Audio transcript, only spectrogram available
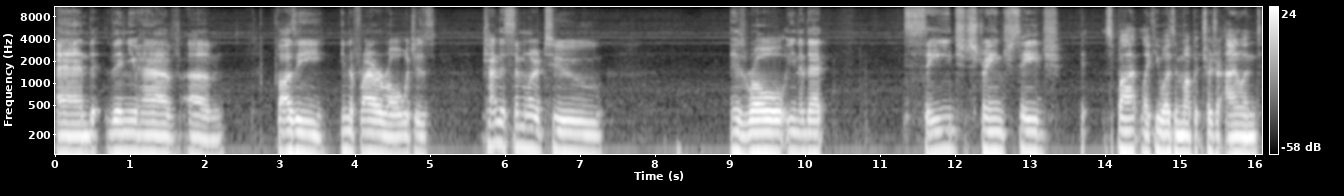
and then you have um, Fozzie in the Friar role, which is kind of similar to his role, you know, that sage, strange sage spot like he was in Muppet Treasure Island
